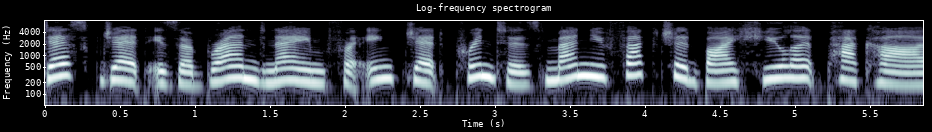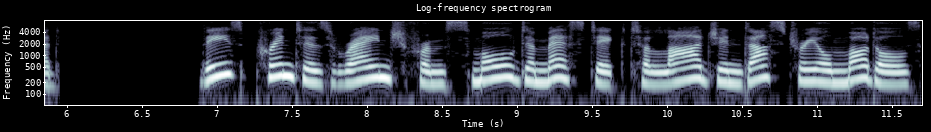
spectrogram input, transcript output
DeskJet is a brand name for inkjet printers manufactured by Hewlett-Packard. These printers range from small domestic to large industrial models,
